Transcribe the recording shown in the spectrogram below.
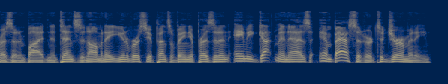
President Biden intends to nominate University of Pennsylvania President Amy Gutmann as ambassador to Germany.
